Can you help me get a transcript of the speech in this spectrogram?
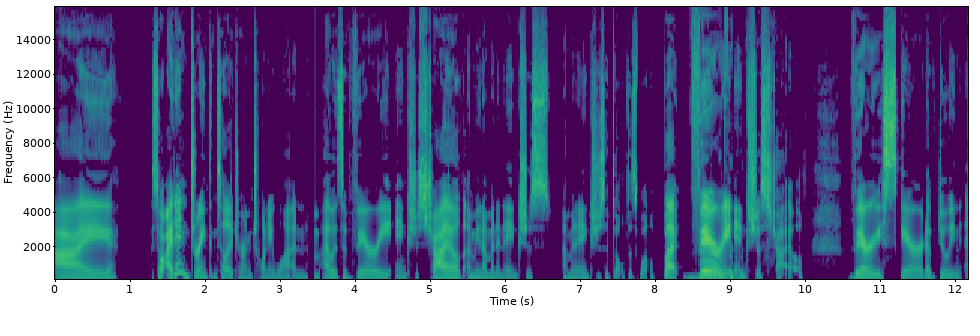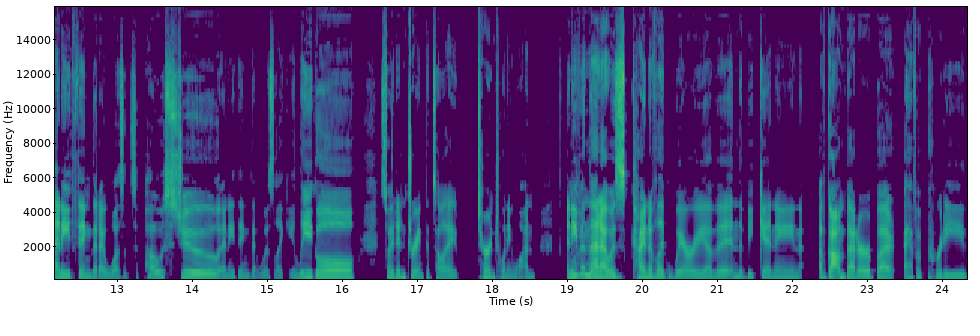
I so I didn't drink until I turned 21. Um, I was a very anxious child. I mean, I'm an anxious I'm an anxious adult as well, but very anxious child. Very scared of doing anything that I wasn't supposed to, anything that was like illegal. So I didn't drink until I turned 21. And even then, I was kind of like wary of it in the beginning. I've gotten better, but I have a pretty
